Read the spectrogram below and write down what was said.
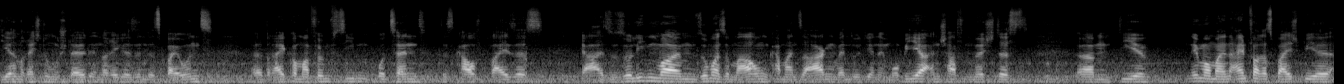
dir in Rechnung stellt, in der Regel sind es bei uns äh, 3,57% des Kaufpreises ja, also so liegen wir im Summa summarum, kann man sagen, wenn du dir eine Immobilie anschaffen möchtest, ähm, die, nehmen wir mal ein einfaches Beispiel,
